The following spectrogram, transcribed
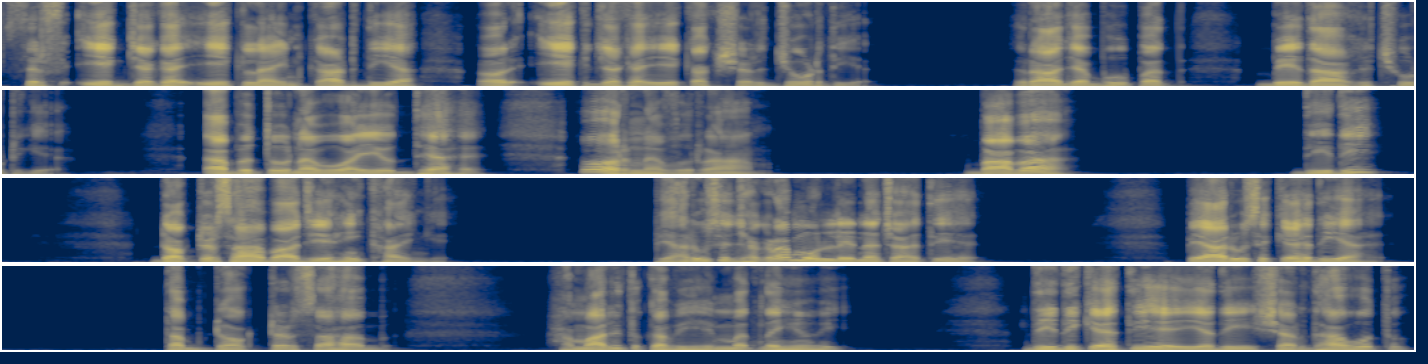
सिर्फ़ एक जगह एक लाइन काट दिया और एक जगह एक अक्षर जोड़ दिया। राजा भूपत बेदाग छूट गया। अब तो न वो अयोध्या है और न वो राम। बाबा, दीदी, डॉक्टर साहब आज यहीं खाएँगे। प्यारू से झगड़ा मोल लेना चाहती है। प्यारू से कह दिया है। तब डॉक्टर साहब, हमारी तो कभी हिम्मत नहीं हुई। दीदी कहती है, यदि श्रद्धा हो तो।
